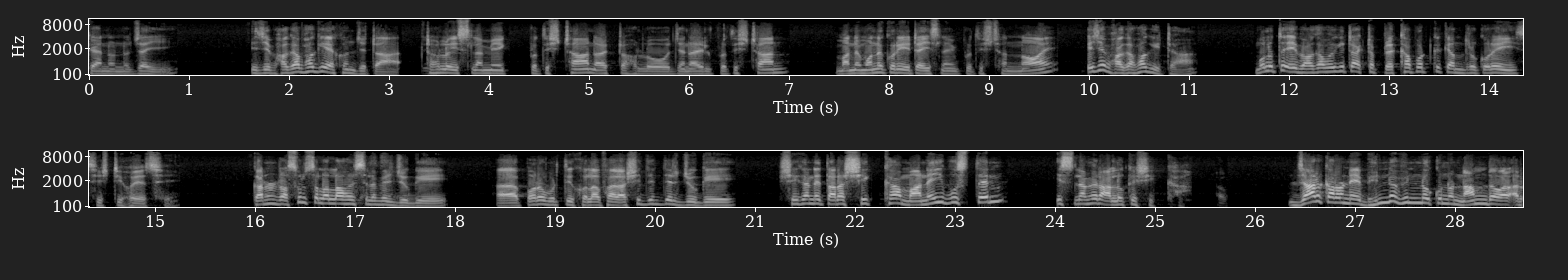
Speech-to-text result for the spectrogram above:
জ্ঞান অনুযায়ী এই যে ভাগাভাগি এখন যেটা এটা হলো ইসলামিক প্রতিষ্ঠান আর একটা হলো জেনারেল প্রতিষ্ঠান। মানে মনে করি এটা ইসলামিক প্রতিষ্ঠান নয়। এই যে ভাগাভাগিটা, মূলত এই ভাগাভাগিটা একটা প্রেক্ষাপটকে কেন্দ্র করেই সৃষ্টি হয়েছে। কারণ রাসুল সাল্লামের যুগে পরবর্তী খোলাফা রাশিদিনদের যুগে, সেখানে তারা শিক্ষা মানেই বুঝতেন ইসলামের আলোকে শিক্ষা। যার কারণে ভিন্ন ভিন্ন কোনো নাম দেওয়ার আর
